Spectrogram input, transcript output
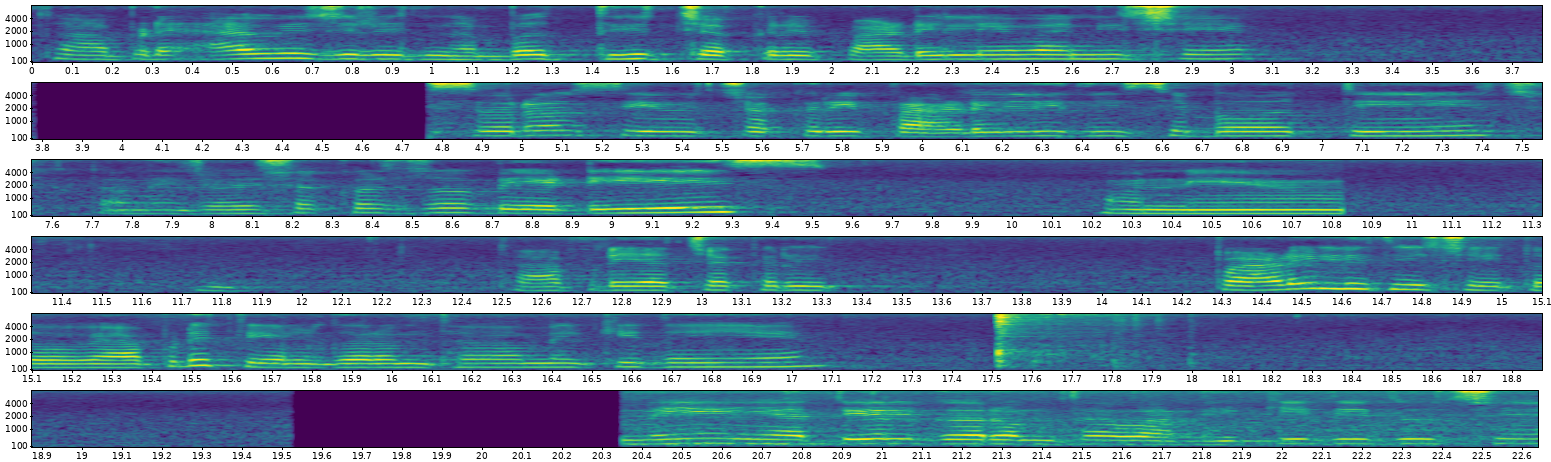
તો આપણે આવી જ રીતના બધી જ ચકરી પાડી લેવાની છે. સરસ એવી ચકરી પાડી લીધી છે બધી જ. તમે જોઈ શકો છો બે ડીશ અને તો આપણે આ ચકરી પાડી લીધી છે તો હવે આપણે તેલ ગરમ થવા મૂકી દઈએ. મેં અહીંયા તેલ ગરમ થવા મૂકી દીધું છે.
